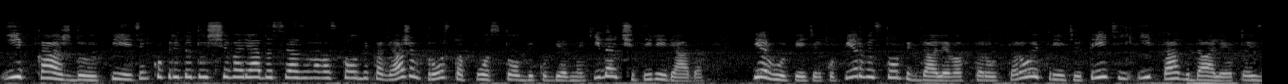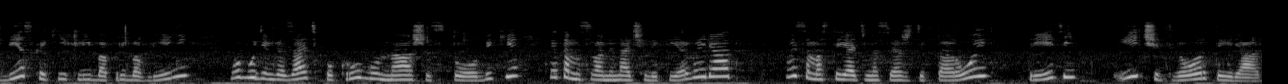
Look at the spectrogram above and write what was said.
и в каждую петельку предыдущего ряда связанного столбика вяжем просто по столбику без накида 4 ряда. Первую петельку первый столбик, далее во вторую второй, третью третий и так далее. То есть без каких-либо прибавлений мы будем вязать по кругу наши столбики. Это мы с вами начали первый ряд. Вы самостоятельно свяжете второй, третий и четвертый ряд.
